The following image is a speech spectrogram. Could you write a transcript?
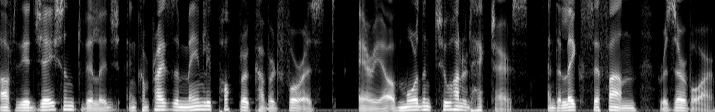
after the adjacent village and comprises a mainly poplar covered forest area of more than 200 hectares and the Lake Sefan reservoir,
